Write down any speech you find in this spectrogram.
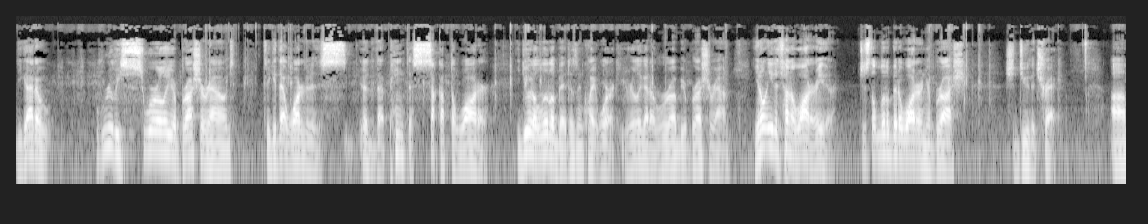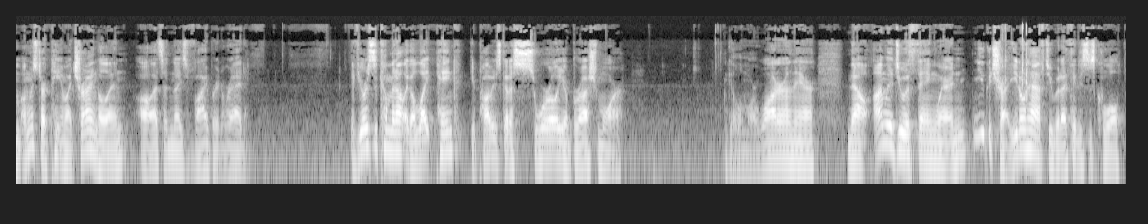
you got to really swirl your brush around to get that water to, that paint to suck up the water. You do it a little bit, doesn't quite work. You really got to rub your brush around. You don't need a ton of water either. Just a little bit of water in your brush should do the trick. Um, I'm going to start painting my triangle in. Oh, that's a nice vibrant red. If yours is coming out like a light pink, you probably just got to swirl your brush more. Get a little more water on there. Now, I'm going to do a thing where, and you could try. You don't have to, but I think this is cool.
